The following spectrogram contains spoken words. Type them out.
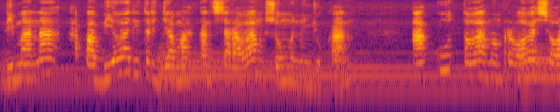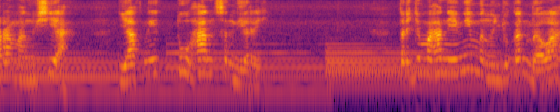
Di mana apabila diterjemahkan secara langsung menunjukkan aku telah memperoleh seorang manusia, yakni Tuhan sendiri. Terjemahan ini menunjukkan bahwa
